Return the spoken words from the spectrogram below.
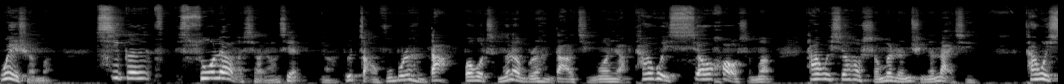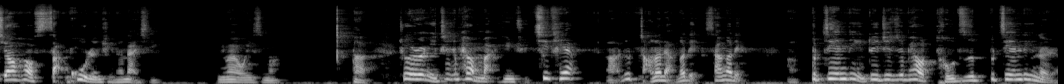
为什么？七根缩量的小阳线啊，就涨幅不是很大，包括成交量不是很大的情况下，它会消耗什么？它会消耗什么人群的耐心？它会消耗散户人群的耐心，明白我意思吗？啊，就是说你这支票买进去七天啊，就涨了两个点、三个点啊，不坚定，对这支票投资不坚定的人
